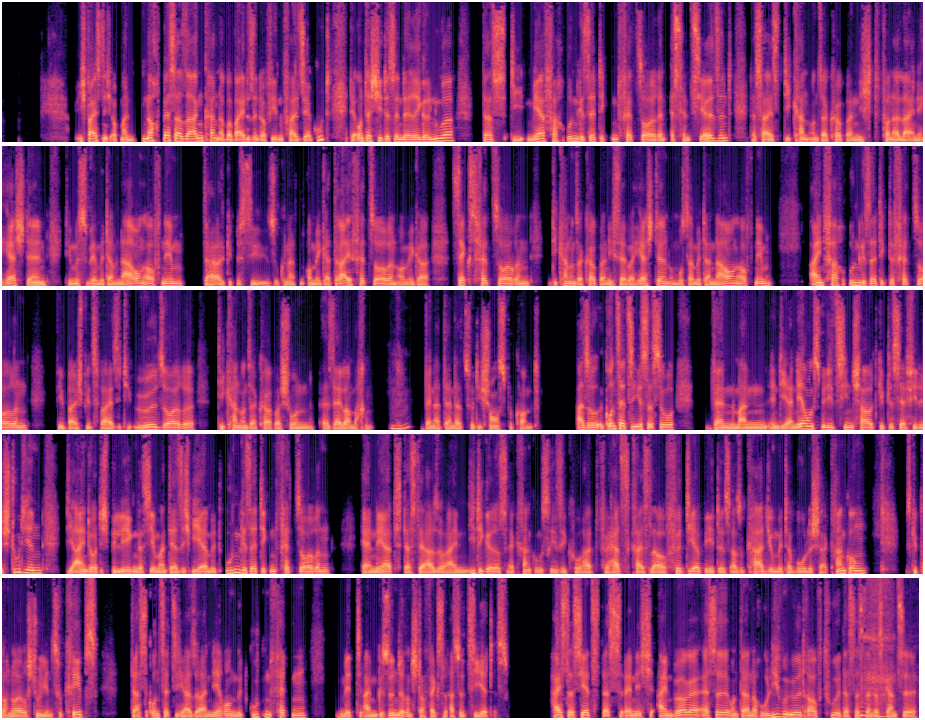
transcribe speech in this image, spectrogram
Ich weiß nicht, ob man noch besser sagen kann, aber beide sind auf jeden Fall sehr gut. Der Unterschied ist in der Regel nur, dass die mehrfach ungesättigten Fettsäuren essentiell sind. Das heißt, die kann unser Körper nicht von alleine herstellen. Die müssen wir mit der Nahrung aufnehmen. Da gibt es die sogenannten Omega-3-Fettsäuren, Omega-6-Fettsäuren. Die kann unser Körper nicht selber herstellen und muss er mit der Nahrung aufnehmen. Einfach ungesättigte Fettsäuren, wie beispielsweise die Ölsäure, die kann unser Körper schon äh, selber machen, mhm. wenn er denn dazu die Chance bekommt. Also grundsätzlich ist es so, wenn man in die Ernährungsmedizin schaut, gibt es sehr viele Studien, die eindeutig belegen, dass jemand, der sich eher mit ungesättigten Fettsäuren ernährt, dass der also ein niedrigeres Erkrankungsrisiko hat für Herzkreislauf, für Diabetes, also kardiometabolische Erkrankungen. Es gibt auch neuere Studien zu Krebs, dass grundsätzlich also Ernährung mit guten Fetten mit einem gesünderen Stoffwechsel assoziiert ist. Heißt das jetzt, dass wenn ich einen Burger esse und da noch Olivenöl drauf tue, dass das dann das Ganze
